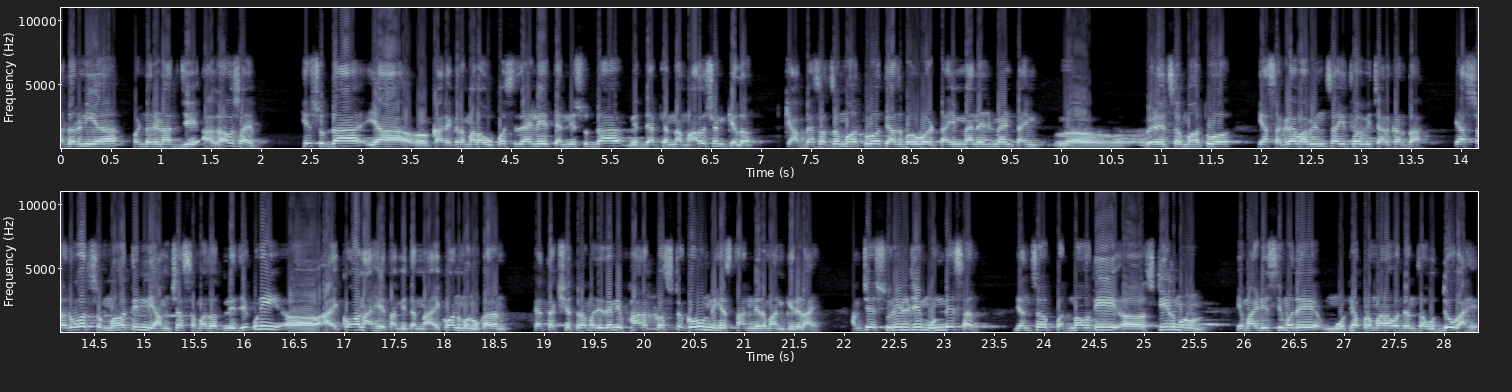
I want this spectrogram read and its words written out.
आदरणीय पंढरीनाथजी आगाव साहेब हे सुद्धा या कार्यक्रमाला उपस्थित राहिले. त्यांनी सुद्धा विद्यार्थ्यांना मार्गदर्शन केलं. की अभ्यासाचं महत्त्व त्याचबरोबर टाइम मॅनेजमेंट टाइम वेळेचं महत्त्व या सगळ्या बाबींचा इथं विचार करता. या सर्वच महतींनी आमच्या समाजातले जे कोणी आयकॉन आहेत आम्ही त्यांना आयकॉन म्हणू कारण त्या त्या क्षेत्रामध्ये त्यांनी फार कष्ट करून हे स्थान निर्माण केलेलं आहे. आमचे सुनीलजी मुंडे सर ज्यांचं पद्मावती स्टील म्हणून एम आय डी सी मध्ये मोठ्या प्रमाणावर त्यांचा उद्योग आहे.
